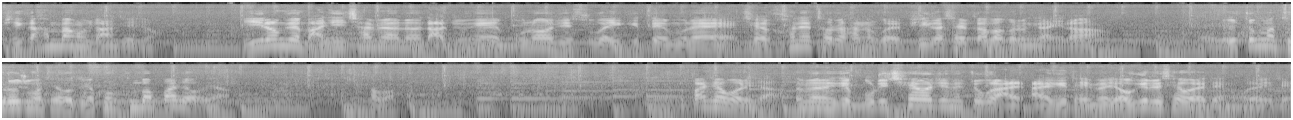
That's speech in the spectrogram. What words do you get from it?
비가 한 방울도 안 새죠. 이런 게 많이 차면은 나중에 무너질 수가 있기 때문에 제가 커넥터를 하는 거예요. 비가 셀까봐 그런 게 아니라 네, 좀만 들어주면 되거든요. 그럼 금방 빠져 그냥. 봐봐. 빠져버리자. 그러면 이제 물이 채워지는 쪽을 알, 알게 되면 여기를 세워야 되는 거예요, 이제.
